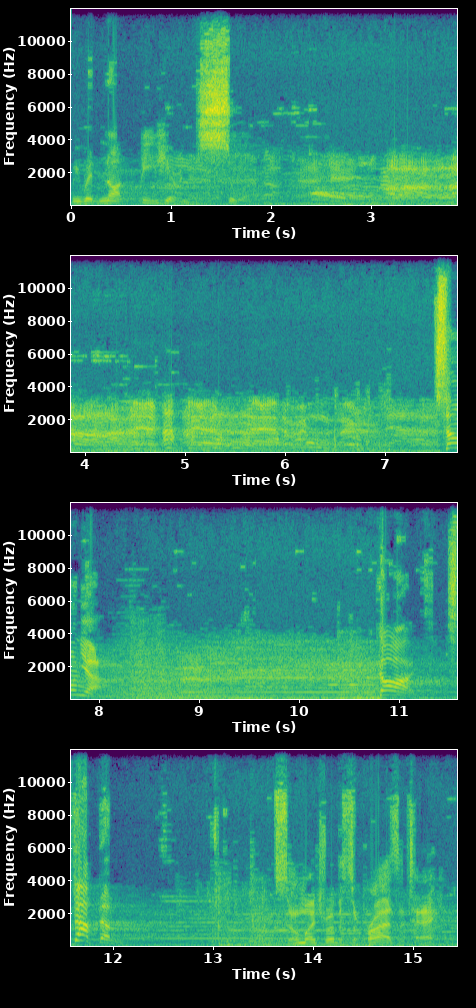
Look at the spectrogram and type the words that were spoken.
we would not be here in this sewer. Sonya! Guards, stop them! So much for the surprise attack.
